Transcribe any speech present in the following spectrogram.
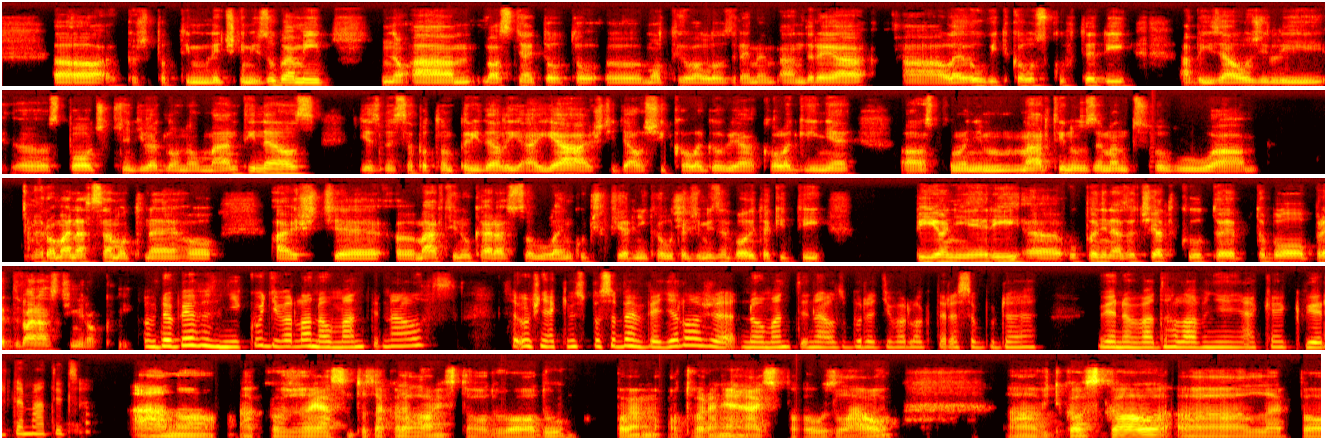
akože pod tými liečnými zubami. No a vlastne aj toto e, motivovalo zrejme Andreja a Leu Vitkovsku vtedy, aby založili e, spoločne divadlo No Mantinels, kde sme sa potom pridali aj ja a ešte ďalší kolegovia a kolegyne. Spomeniem Martinu Zemancovú a Romana samotného a ešte e, Martinu Karasovú, Lenku Čiernikovú, takže my sme boli takí tí pionieri uh, úplne na začiatku, to, je, to bolo pred 12 rokmi. V době vzniku divadla No Mantinels se už nějakým způsobem vědělo, že No Mantinels bude divadlo, které se bude věnovat hlavně nějaké queer tematice? Áno, akože ja som to zakladal hlavne z toho dôvodu, poviem otvorene, aj spolu s Leo, Vitkovskou, lebo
